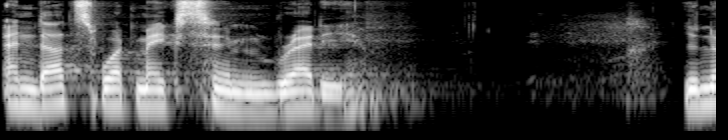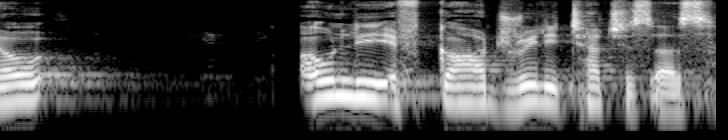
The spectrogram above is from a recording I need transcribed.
and that's what makes him ready. You know, only if God really touches us,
